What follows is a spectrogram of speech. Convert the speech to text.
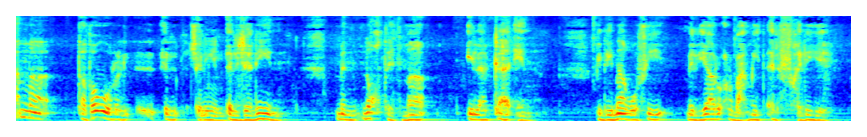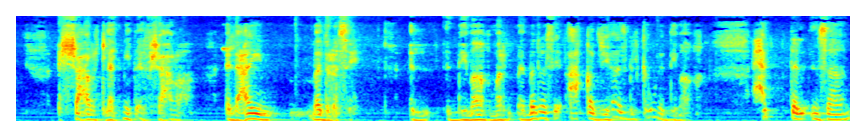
أما تطور ال- ال- الجنين. الجنين من نقطة ماء إلى كائن بدماغه فيه مليار وأربعمائة ألف خلية الشعر 300 ألف شعرة العين مدرسة ال- الدماغ مدرسة أعقد جهاز بالكون الدماغ حتى الإنسان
